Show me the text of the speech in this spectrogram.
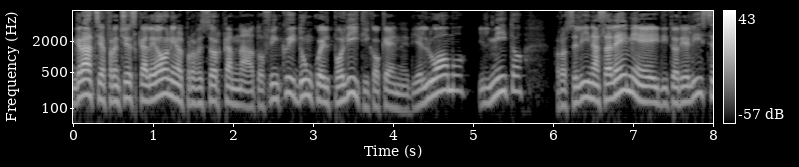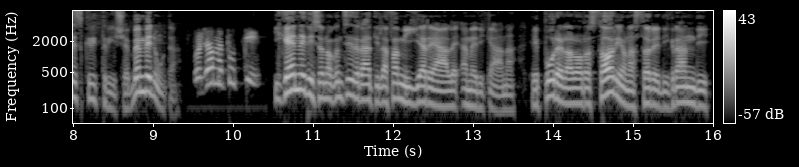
Grazie a Francesca Leoni e al professor Cannato. Fin qui dunque il politico Kennedy e l'uomo, il mito. Roselina Salemi è editorialista e scrittrice. Benvenuta. Buongiorno a tutti. I Kennedy sono considerati la famiglia reale americana, eppure la loro storia è una storia di grandi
